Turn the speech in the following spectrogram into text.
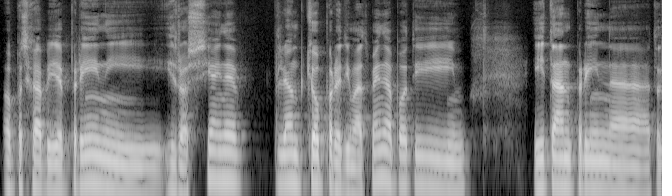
Όπως είχα πει πριν, η, Ρωσία είναι πλέον πιο προετοιμασμένη από ότι ήταν πριν ε, το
